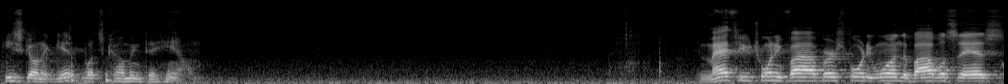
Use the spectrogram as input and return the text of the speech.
He's going to get what's coming to him. In Matthew 25, verse 41, the Bible says,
